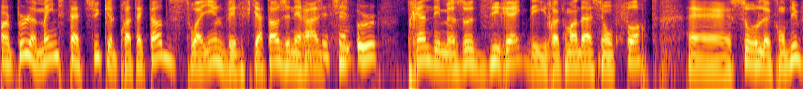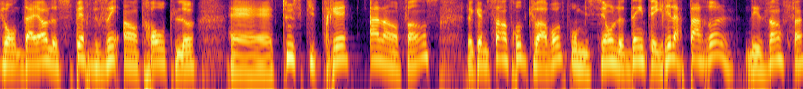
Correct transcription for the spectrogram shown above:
un peu le même statut que le protecteur du citoyen, le vérificateur général, qui, eux, prennent des mesures directes, des recommandations fortes euh, sur le contenu, Ils vont d'ailleurs le superviser, entre autres, là, euh, tout ce qui traite à l'enfance. Le commissaire, entre autres, qui va avoir pour mission d'intégrer la parole des enfants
